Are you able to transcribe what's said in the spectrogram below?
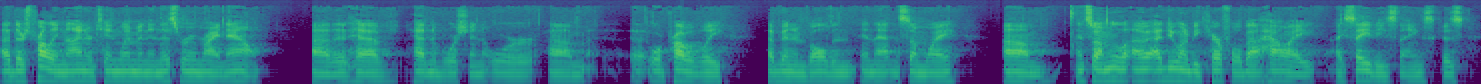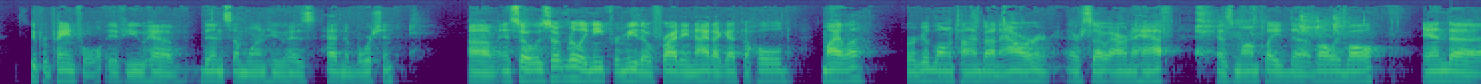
uh, there's probably nine or 10 women in this room right now uh, that have had an abortion or, um, uh, or probably have been involved in, in that in some way. Um, and so I'm, I, I do want to be careful about how I, I say these things because it's super painful if you have been someone who has had an abortion. Um, and so it was really neat for me, though. Friday night, I got to hold Mila for a good long time, about an hour or so, hour and a half, as mom played uh, volleyball. And uh,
